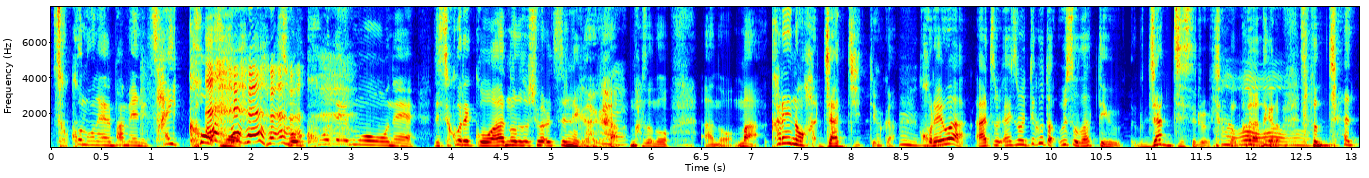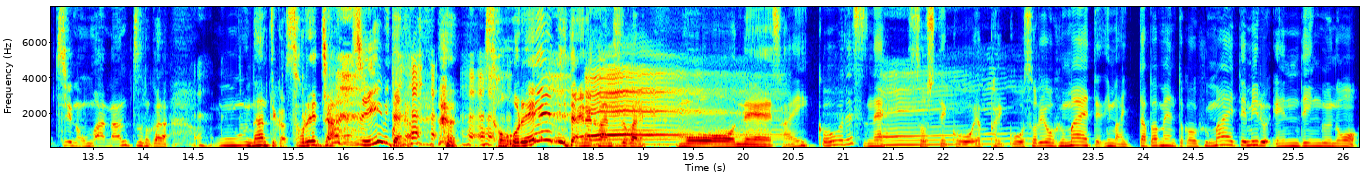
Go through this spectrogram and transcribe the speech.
そこのね場面最高。もうそこでもうねでそこでこうアーノルド・シュワルツェネッガーが、はい。まあそのあのまあ彼のジャッジっていうか、これはあいつあいつの言ってることは嘘だっていうジャッジする。ところなんだけどそのジャッジのまあなんつうのかな。う んなんていうかそれジャッジ？みたいな。それ？みたいな感じとかね、もうね最高ですね、えー。そしてこうやっぱりこうそれを踏まえて今言った場面とかを踏まえてみるエンディングの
